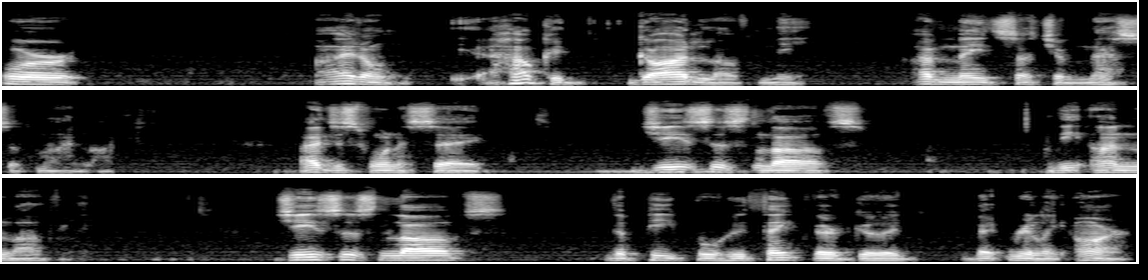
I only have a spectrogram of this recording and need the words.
Or, I don't, how could God love me? I've made such a mess of my life. I just want to say, Jesus loves the unlovely. Jesus loves the people who think they're good but really aren't.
